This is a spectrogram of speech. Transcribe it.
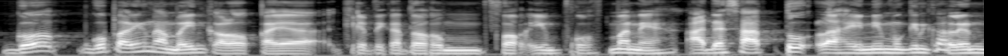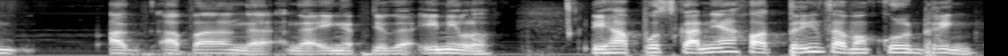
Gue gue paling nambahin kalau kayak kritik atau room for improvement ya. Ada satu lah ini mungkin kalian apa nggak nggak inget juga ini loh. Dihapuskannya hot drink sama cool drink.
